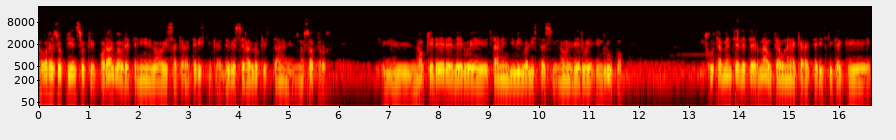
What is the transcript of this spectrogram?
Ahora yo pienso que por algo habré tenido esa característica. Debe ser algo que está en nosotros. El no querer el héroe tan individualista, sino el héroe en grupo. Justamente el Eternauta, una característica que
